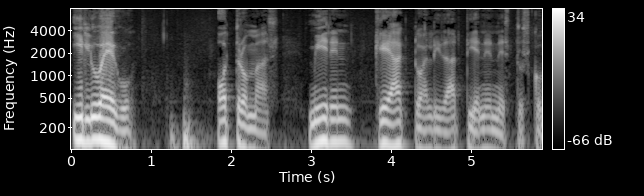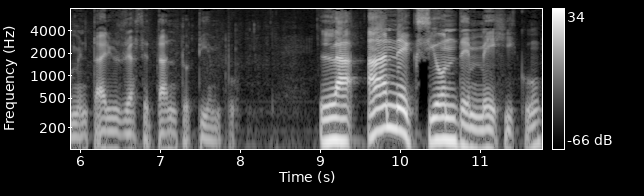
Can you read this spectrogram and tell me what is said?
Y luego, otro más, miren qué actualidad tienen estos comentarios de hace tanto tiempo. La anexión de México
